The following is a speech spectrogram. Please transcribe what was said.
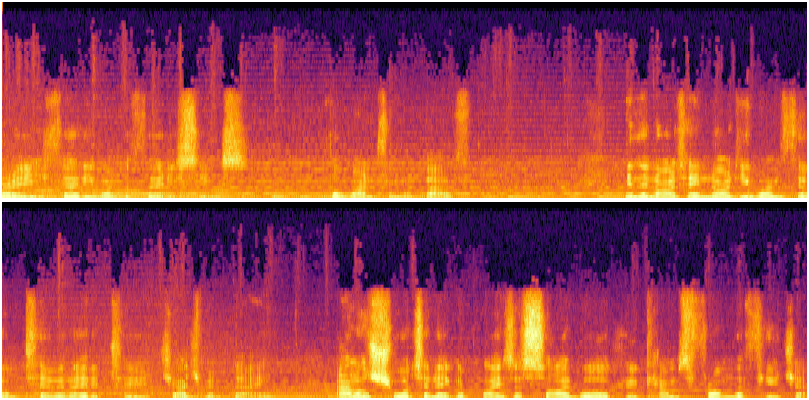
3 31 to 36, The One from Above. In the 1991 film Terminator 2 Judgment Day, Arnold Schwarzenegger plays a cyborg who comes from the future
